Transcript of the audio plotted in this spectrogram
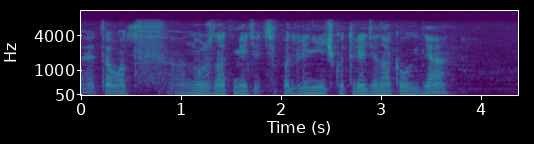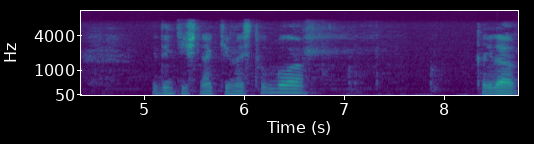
Это вот э, нужно отметить под линейку три одинаковых дня. Идентичная активность тут была. Когда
